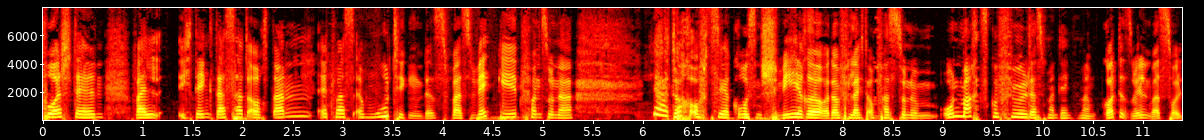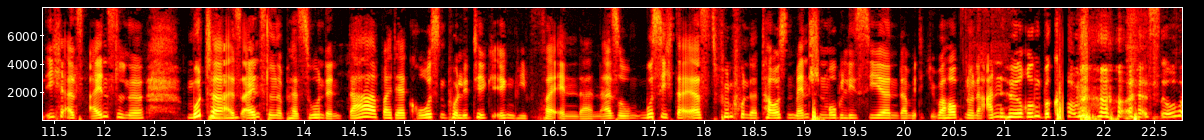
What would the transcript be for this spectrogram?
vorstellen, weil ich denke, das hat auch dann etwas Ermutigendes, was weggeht von so einer ja doch oft sehr großen Schwere oder vielleicht auch fast so einem Ohnmachtsgefühl, dass man denkt, um Gottes Willen, was soll ich als einzelne Mutter, mhm. als einzelne Person denn da bei der großen Politik irgendwie verändern? Also muss ich da erst 500.000 Menschen mobilisieren, damit ich überhaupt nur eine Anhörung bekomme oder so?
